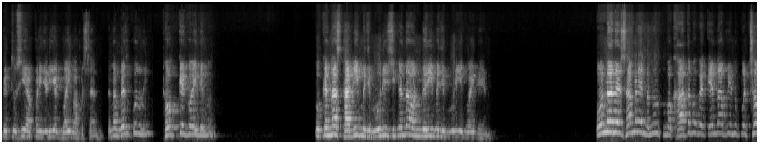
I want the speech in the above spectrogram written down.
ਵੀ ਤੁਸੀਂ ਆਪਣੀ ਜਿਹੜੀ ਹੈ ਗਵਾਹੀ ਵਾਪਸ ਲੈ ਲਓ। ਕਹਿੰਦਾ, ਬਿਲਕੁਲ ਨਹੀਂ, ਠੋਕ ਕੇ ਗਵਾਹੀ ਦੇਵਾਂ ਉਹ ਕਹਿੰਦਾ ਸਾਡੀ ਮਜਬੂਰੀ ਸੀ, ਕਹਿੰਦਾ ਹੁਣ ਮੇਰੀ ਮਜਬੂਰੀ ਹੈ, ਗਵਾਹੀ ਦੇਣ। ਉਹਨਾਂ ਦੇ ਸਾਹਮਣੇ ਮੈਨੂੰ ਮੁਖਾਤਬ ਹੋ ਕੇ ਕਹਿੰਦਾ ਵੀ ਇਹਨੂੰ ਪੁੱਛੋ,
